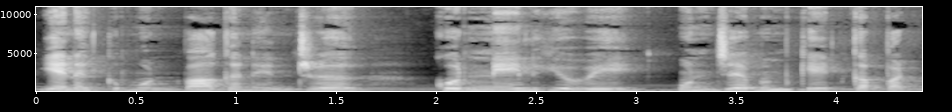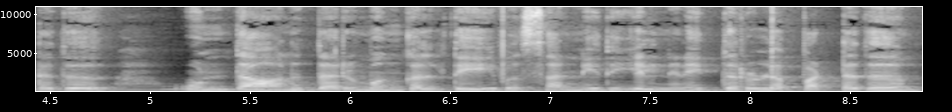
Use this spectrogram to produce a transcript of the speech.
எனக்கு முன்பாக நின்று கொர்னேலியுவே உன் ஜெபம் கேட்கப்பட்டது. உன் தான தருமங்கள் தேவ சந்நிதியில் நினைத்தருளப்பட்டது.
